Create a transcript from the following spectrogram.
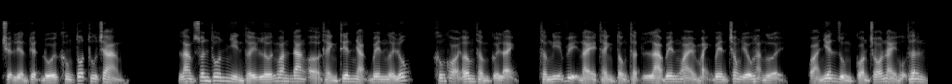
chuyện liền tuyệt đối không tốt thu tràng làm xuân thôn nhìn thấy lớn ngoan đang ở thành thiên nhạc bên người lúc, không khỏi âm thầm cười lạnh, thầm nghĩ vị này thành tổng thật là bên ngoài mạnh bên trong yếu hạng người, quả nhiên dùng con chó này hộ thân.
